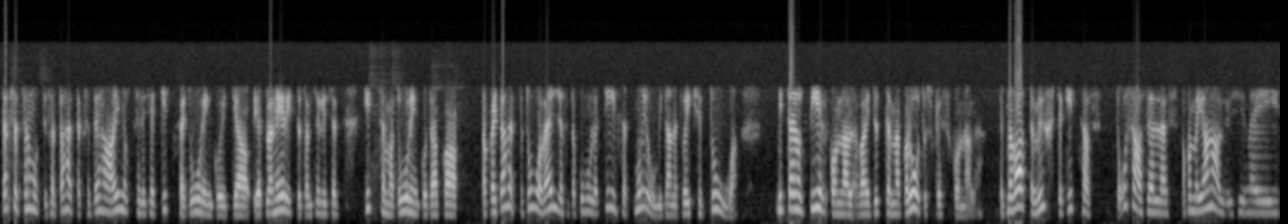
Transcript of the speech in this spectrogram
täpselt samuti seal tahetakse teha ainult selliseid kitsaid uuringuid ja, ja planeeritud on sellised kitsamad uuringud, aga aga ei taheta tuua välja seda kumulatiivset mõju, mida need võiksid tuua. mitte ainult piirkonnale, vaid ütleme ka looduskeskkonnale. et me vaatame ühte kitsast osa selles, aga me ei analüüsi, me ei,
